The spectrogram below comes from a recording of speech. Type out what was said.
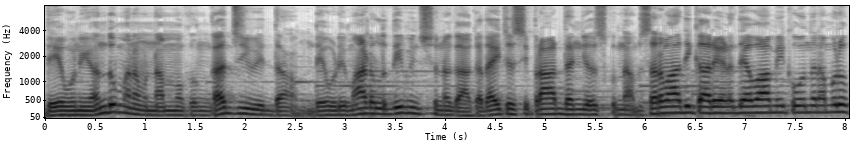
దేవుని అందు మనం నమ్మకంగా జీవిద్దాం. దేవుడి మాటలు దీవించునుగాక దయచేసి ప్రార్థన చేసుకుందాం. సర్వాధికారి అయిన దేవా మీకు వందనములు.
